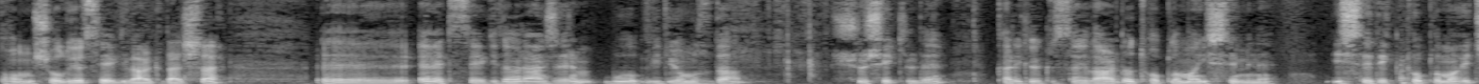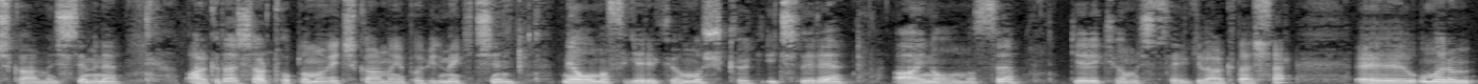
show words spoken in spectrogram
olmuş oluyor sevgili arkadaşlar. Ee, evet sevgili öğrencilerim bu videomuzda şu şekilde kareköklü sayılarda toplama işlemini işledik. Toplama ve çıkarma işlemine. Arkadaşlar toplama ve çıkarma yapabilmek için ne olması gerekiyormuş? Kök içleri aynı olması gerekiyormuş sevgili arkadaşlar. Ee, umarım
